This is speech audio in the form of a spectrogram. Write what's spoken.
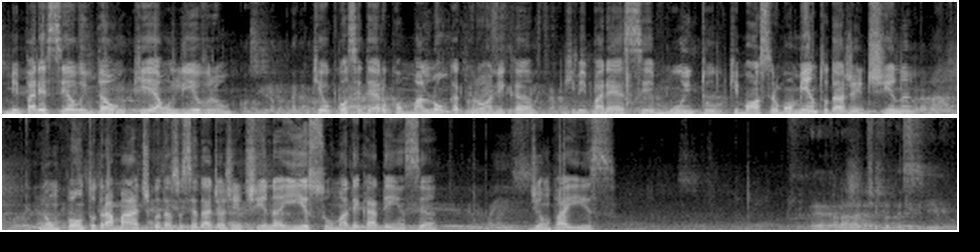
Me pareceu, então, que é um livro que eu considero como uma longa crônica, que me parece muito, que mostra o momento da Argentina, num ponto dramático da sociedade argentina, e isso, uma decadência de um país. É, a narrativa desse livro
